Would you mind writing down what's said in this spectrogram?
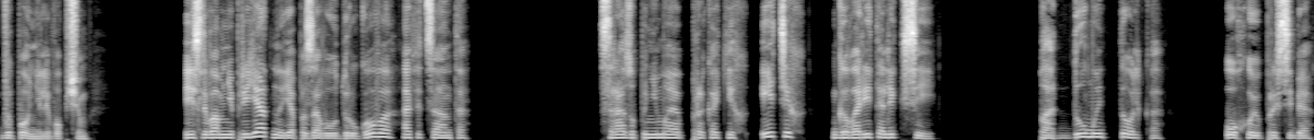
вы поняли, в общем. Если вам неприятно, я позову другого официанта. Сразу понимаю, про каких этих говорит Алексей. Подумать только. Охую про себя.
